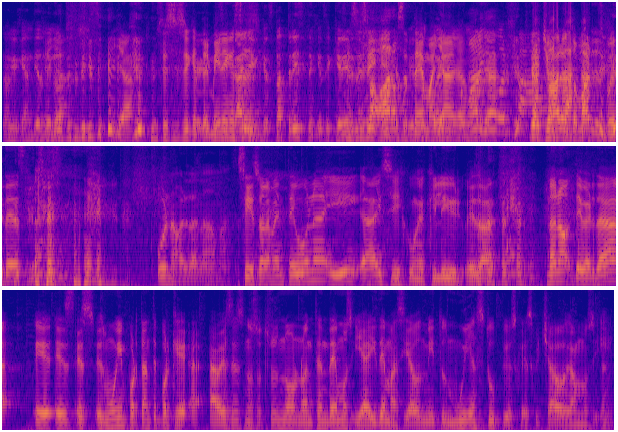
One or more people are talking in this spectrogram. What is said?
No, que quedan 10 Que ya. minutos, dice. Que ya. Sí, sí, sí, que terminen se callen, este. que está triste, que se quiere Sí, ir sí, sí, que ese tema no ya, ya. tomar Ay, ya. por favor. De hecho, ojalá tomar después de esto. Una, ¿verdad? Nada más. Sí, solamente una y, ay, sí, con equilibrio. esa- No, no, de verdad eh, es, es- es muy importante porque a, a veces nosotros no, no entendemos y hay demasiados mitos muy estúpidos que he escuchado, digamos. Y.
